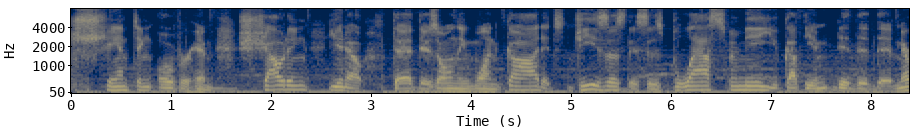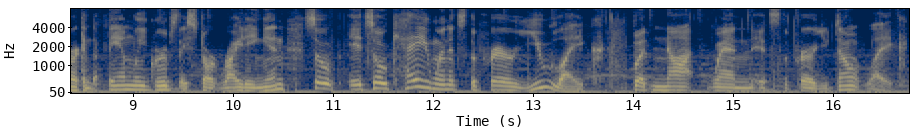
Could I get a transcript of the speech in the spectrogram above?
chanting over him, shouting, you know, that there's only one God, it's Jesus, this is blasphemy. You've got the, the, the American, the family groups, they start writing in. So it's okay when it's the prayer you like, but not when it's the prayer you don't like.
